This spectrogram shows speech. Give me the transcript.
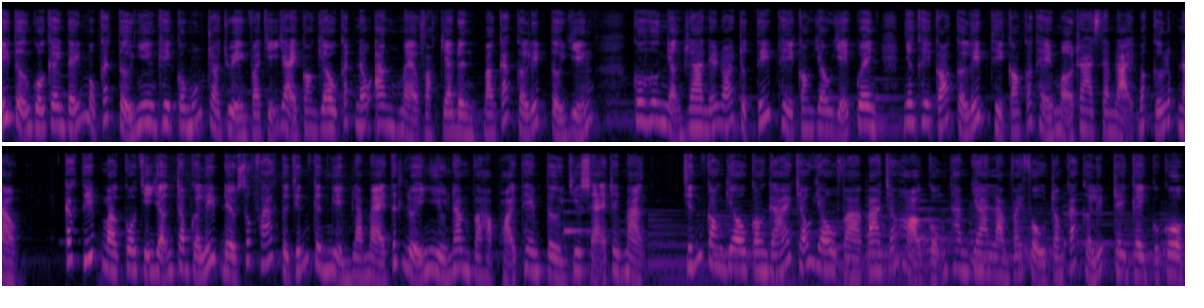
Ý tưởng của kênh đến một cách tự nhiên khi cô muốn trò chuyện và chỉ dạy con dâu cách nấu ăn, mẹo vặt gia đình bằng các clip tự diễn. Cô Hương nhận ra nếu nói trực tiếp thì con dâu dễ quên, nhưng khi có clip thì con có thể mở ra xem lại bất cứ lúc nào. Các tiếp mà cô chỉ dẫn trong clip đều xuất phát từ chính kinh nghiệm làm mẹ tích lũy nhiều năm và học hỏi thêm từ chia sẻ trên mạng. Chính con dâu, con gái, cháu dâu và ba cháu họ cũng tham gia làm vai phụ trong các clip trên kênh của cô.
